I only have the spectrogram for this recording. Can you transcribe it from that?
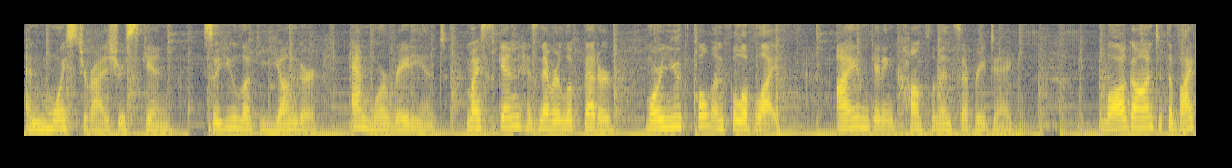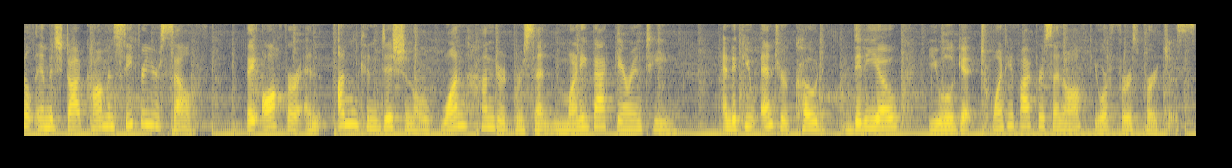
and moisturize your skin so you look younger and more radiant. My skin has never looked better, more youthful and full of life. I am getting compliments every day. Log on to thevitalimage.com and see for yourself. They offer an unconditional 100% money back guarantee and if you enter code VIDEO, you will get 25% off your first purchase.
